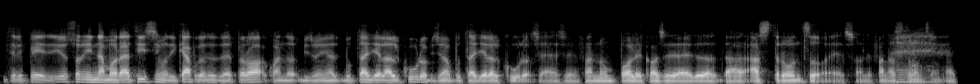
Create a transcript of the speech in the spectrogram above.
ti ripeto, io sono innamoratissimo di Capcom, però quando bisogna buttargliela al culo, bisogna buttargliela al culo. Cioè, se fanno un po' le cose da, da, da, a stronzo, eh, so, le fanno a stronzo. Eh,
